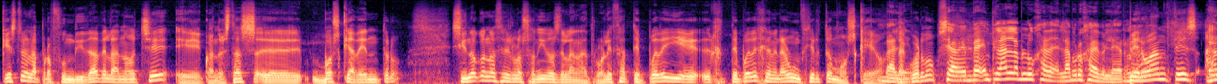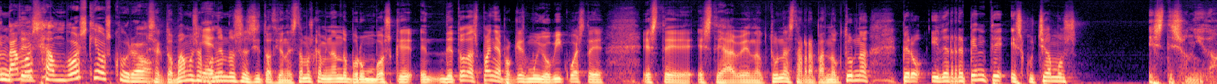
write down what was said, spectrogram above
que esto en la profundidad de la noche, eh, cuando estás eh, bosque adentro, si no conoces los sonidos de la naturaleza, te puede, te puede generar un cierto mosqueo. Vale. ¿De acuerdo? O sea, en plan la bruja de, la bruja de Blair. ¿no? Pero antes- Eh, antes- vamos a un bosque oscuro. Exacto, vamos a Bien. ponernos en situación. Estamos caminando por un bosque eh, de toda España porque es muy ubicua este, este, este ave nocturna, esta rapaz nocturna, pero y de repente escuchamos este sonido.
